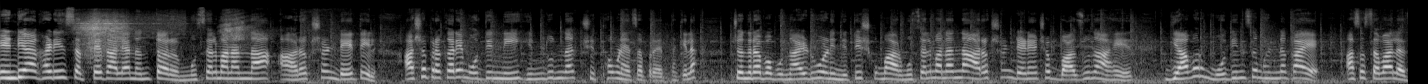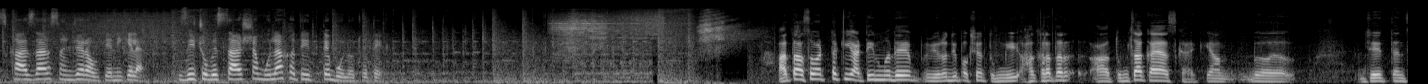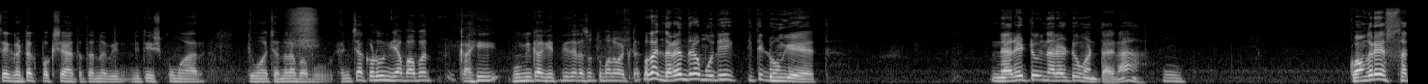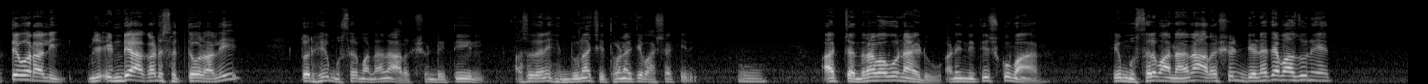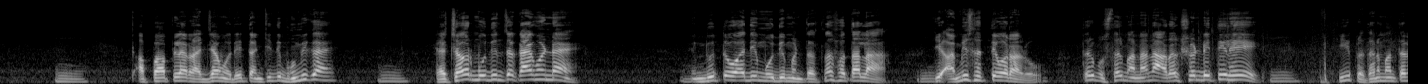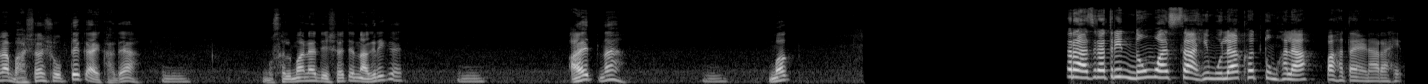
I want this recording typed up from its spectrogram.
India आघाडी सत्तेत आल्यानंतर मुसलमानांना आरक्षण देतील अशा प्रकारे मोदींनी हिंदूंना चिथवण्याचा प्रयत्न केला. चंद्राबाबू नायडू आणि नितीश कुमार मुसलमानांना आरक्षण देण्याच्या बाजूनं आहेत. यावर मोदींचं म्हणणं काय आहे? असा सवालच खासदार संजय राऊत यांनी केला झी चोवीस तासच्या मुलाखतीत ते बोलत होते. आता असं वाटतं की अटींमध्ये विरोधी पक्ष तुम्ही हा खरं तर तुमचा कयास काय? की जे त्यांचे घटक पक्ष आहेत आता नवीन नितीश कुमार किंवा चंद्राबाबू यांच्याकडून याबाबत काही भूमिका घेतली जाईल असं तुम्हाला वाटतं बघा नरेंद्र मोदी किती ढोंगे आहेत नॅरेटिव्ह नॅरेटिव्ह म्हणताय ना. काँग्रेस सत्तेवर आली म्हणजे इंडिया आघाडी सत्तेवर आली तर हे मुसलमानांना आरक्षण देतील असं त्याने हिंदूंना चिथवण्याची भाषा केली. आज चंद्राबाबू नायडू आणि नितीश कुमार हे मुसलमानांना आरक्षण देण्याच्या बाजूने आहेत. आपापल्या राज्यामध्ये त्यांची ती भूमिका आहे. ह्याच्यावर मोदींचं काय म्हणणं आहे? हिंदुत्ववादी मोदी म्हणतात ना स्वतःला की आम्ही सत्तेवर आलो तर मुसलमानांना आरक्षण देतील हे. ही प्रधानमंत्र्यांना भाषा शोभते का एखाद्या. मुसलमान या देशाचे नागरिक आहेत. आहेत ना? मग? तर आज रात्री नऊ वाजता ही मुलाखत तुम्हाला पाहता येणार आहे.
